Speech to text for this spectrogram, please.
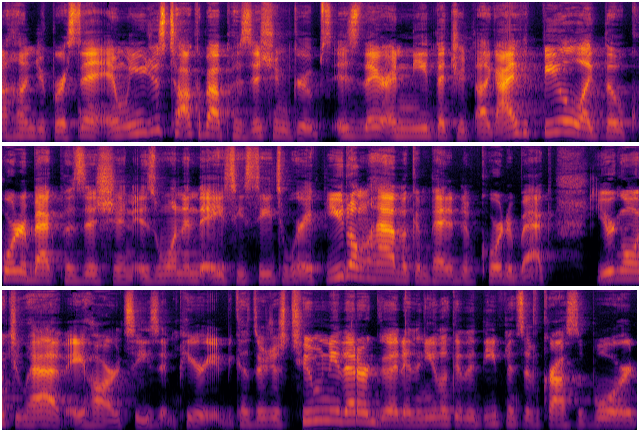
A hundred percent. And when you just talk about position groups, is there a need that you're like? I feel like the quarterback position is one in the ACC to where if you don't have a competitive quarterback, you're going to have a hard season. Period. Because there's just too many that are good, and then you look at the defensive across the board,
